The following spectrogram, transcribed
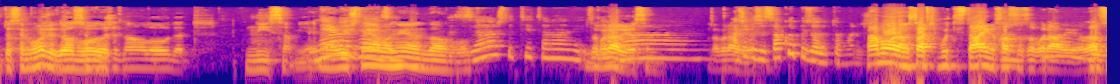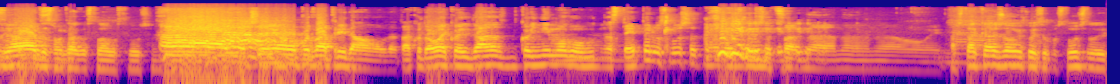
Da se može da se downloadat. može downloadat. Nisam je. Ne, viš, nemamo za- nijedan download. Zašto ti to nani... Zaboravio Ja, sam. A čekaj, za svaku epizodu to moraš? A moram svaki put istavim, sad sam zaboravio. Zato sam Zato mislio. smo tako slabo slušali. A, znači imamo po dva, tri downloada, tako da ovaj koji, danas, koji nije mogao na steperu slušat, ne može slušat sad na, na, na ovaj. A šta kaže ovi koji su poslušali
